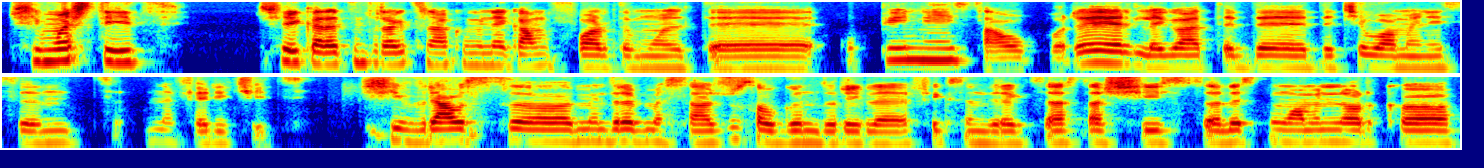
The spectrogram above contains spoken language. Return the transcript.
și mă știți, cei care ați interacționat cu mine, că am foarte multe opinii sau păreri legate de, de ce oamenii sunt nefericiți și vreau să-mi îndrept mesajul sau gândurile fix în direcția asta și să le spun oamenilor că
